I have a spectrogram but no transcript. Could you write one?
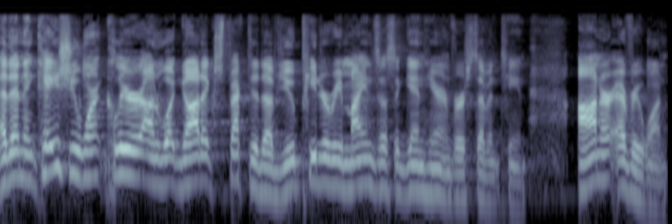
And then, in case you weren't clear on what God expected of you, Peter reminds us again here in verse 17 honor everyone,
